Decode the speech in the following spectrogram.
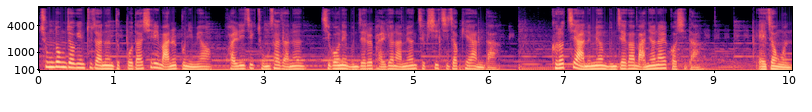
충동적인 투자는 득보다 실이 많을 뿐이며 관리직 종사자는 직원의 문제를 발견하면 즉시 지적해야 한다. 그렇지 않으면 문제가 만연할 것이다. 애정운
